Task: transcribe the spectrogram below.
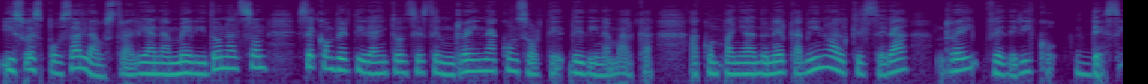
y su esposa, la australiana Mary Donaldson, se convertirá entonces en reina consorte de Dinamarca, acompañando en el camino al que será rey Federico X.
